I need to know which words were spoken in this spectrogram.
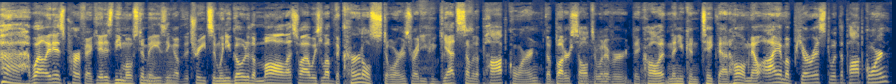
well, it is perfect. It is the most amazing of the treats. And when you go to the mall, that's why I always love the Kernels stores, right? You could get some of the popcorn, the butter salt or whatever they call it, and then you can take that home. Now, I am a purist with the popcorn.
